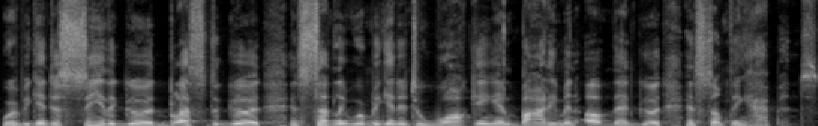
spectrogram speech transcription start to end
where we begin to see the good, bless the good, and suddenly we're beginning to walking embodiment of that good, and something happens.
